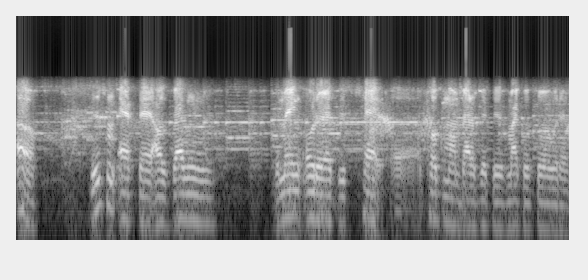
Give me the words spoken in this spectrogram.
Oh, this is from After I was battling the main order at this chat, uh, Pokemon Battle Victor, Michael or whatever.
